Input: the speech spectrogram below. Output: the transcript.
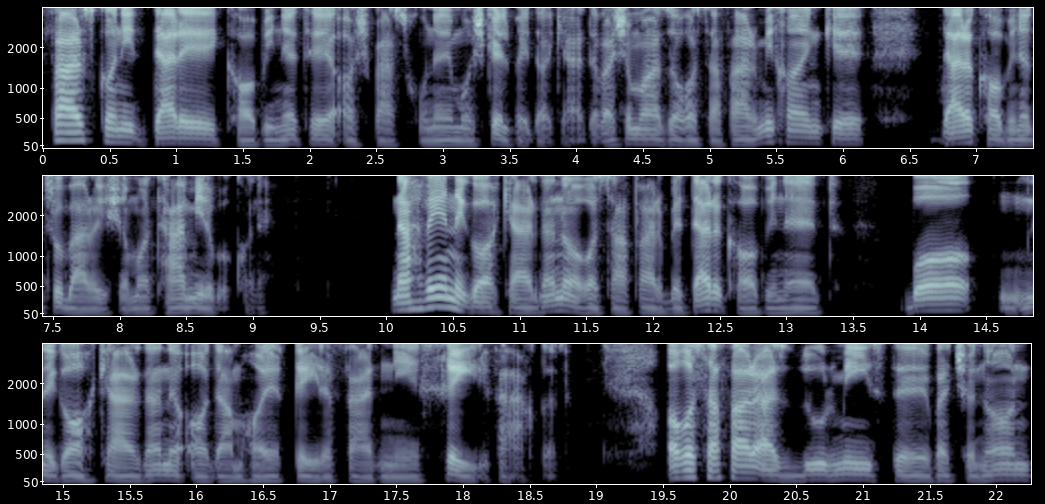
فرض کنید در کابینت آشپزخونه مشکل پیدا کرده و شما از آقا سفر می‌خواین که در کابینت رو برای شما تعمیر بکنه. نحوه نگاه کردن آقا سفر به در کابینت با نگاه کردن آدم های غیر فنی خیلی فرق داره. آقا سفر از دور میسته و چنان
